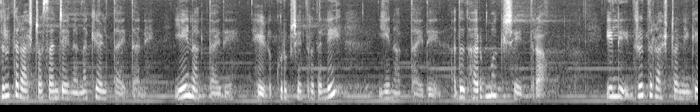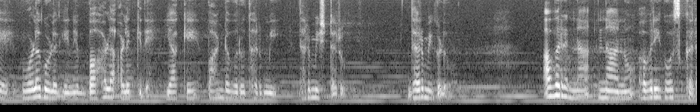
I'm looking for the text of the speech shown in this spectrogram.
ಧೃತರಾಷ್ಟ್ರ ಸಂಜಯನನ್ನು ಕೇಳ್ತಾ ಇದ್ದಾನೆ. ಏನಾಗ್ತಾ ಇದೆ? ಹೇಳು ಕುರುಕ್ಷೇತ್ರದಲ್ಲಿ ಏನಾಗ್ತಾ ಇದೆ? ಅದು ಧರ್ಮಕ್ಷೇತ್ರ. ಇಲ್ಲಿ ಧೃತರಾಷ್ಟ್ರನಿಗೆ ಒಳಗೊಳಗೇನೆ ಬಹಳ ಅಳಕಿದೆ ಯಾಕೆ? ಪಾಂಡವರು ಧರ್ಮಿ, ಧರ್ಮಿಷ್ಠರು, ಧರ್ಮಿಗಳು. ಅವರನ್ನು ನಾನು ಅವರಿಗೋಸ್ಕರ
